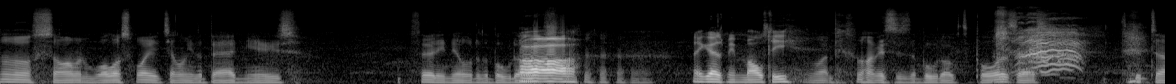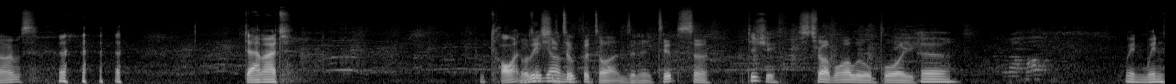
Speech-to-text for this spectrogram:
Oh, Simon Wallace, why are you telling me the bad news? 30 0 to the Bulldogs. Oh, there goes me multi. My, my missus is a Bulldog supporter, so it's, it's good times. Damn it. Titans I think she took the Titans in her tips, so Did she? she's tried my little ploy. Uh, win win.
